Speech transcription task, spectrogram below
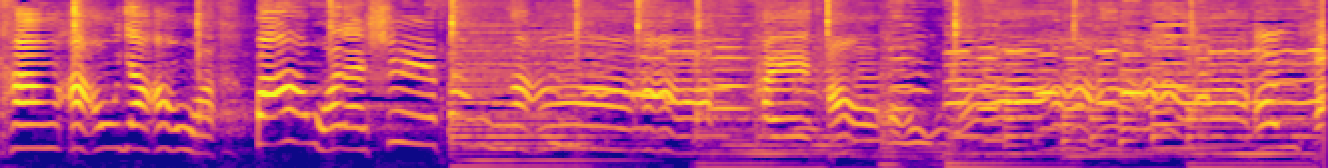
汤熬药啊？把我来侍奉啊？抬头啊！恩嫂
